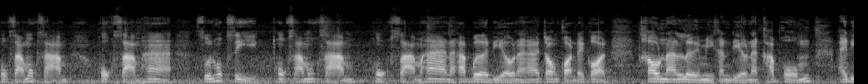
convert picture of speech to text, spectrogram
6363 635 064 6363 635 นะครับ เบอร์เดียวนะฮะ จองก่อนได้ก่อน เท่านั้นเลยมีคันเดียวนะครับผม ID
